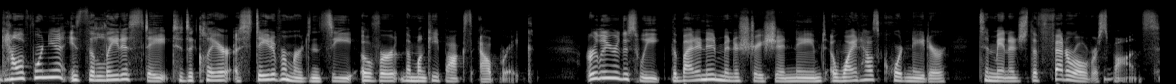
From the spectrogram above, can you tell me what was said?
California is the latest state to declare a state of emergency over the monkeypox outbreak. Earlier this week, the Biden administration named a White House coordinator to manage the federal response.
